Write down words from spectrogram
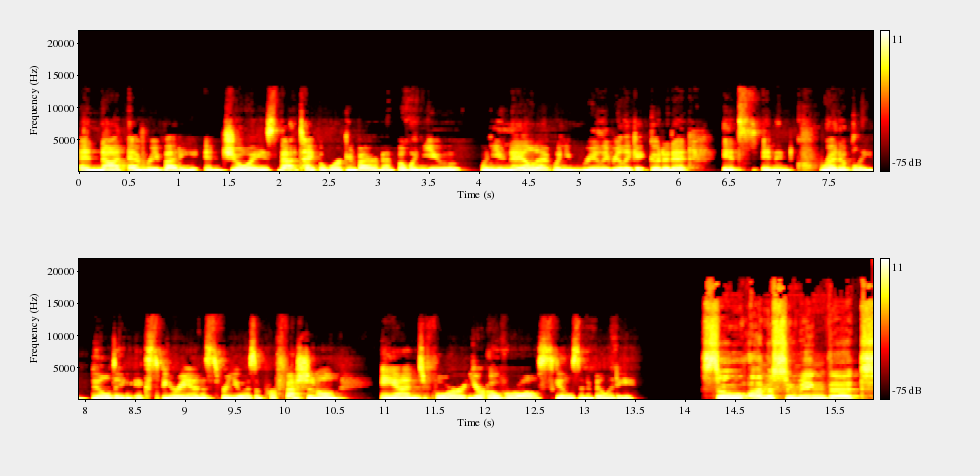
And not everybody enjoys that type of work environment. But when you, when you nail it, when you really, really get good at it, it's an incredibly building experience for you as a professional and for your overall skills and ability. So I'm assuming that,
